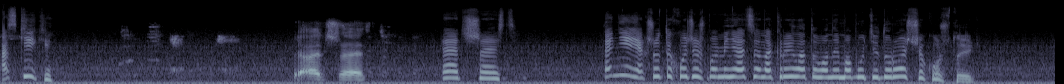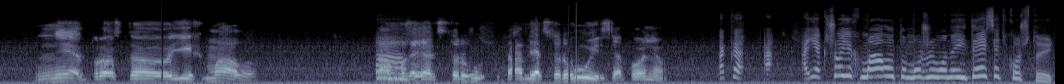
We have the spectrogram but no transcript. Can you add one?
А скільки? 5-6. 5-6. Та ні, якщо ти хочеш помінятися на крила, то вони, мабуть, і дорожче коштують. Ні, просто їх мало. Там А. уже як сторгу... Там як сторгуєшся, поняв? Так, а, а, а якщо їх мало, то може вони і 10 коштують?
